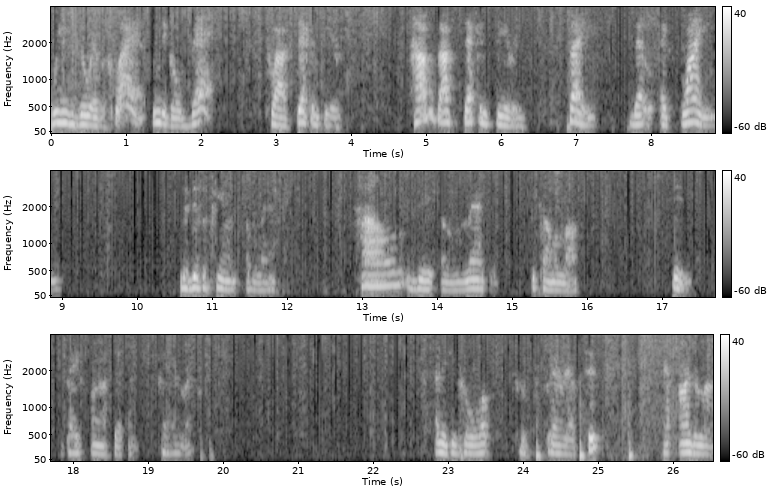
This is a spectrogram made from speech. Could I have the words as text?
we do as a class, we need to go back to our second theory. How does our second theory say that explain the disappearance of Atlantis? How did Atlantis become a lost city based on our second paragraph? I need you to go up to paragraph two and underline.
